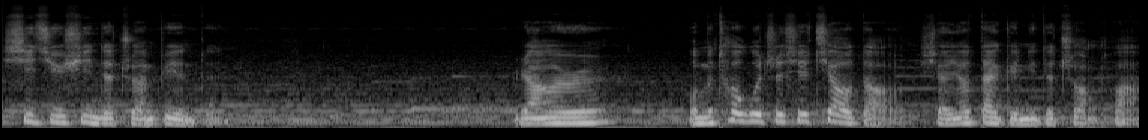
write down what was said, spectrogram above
戏剧性的转变等。然而，我们透过这些教导，想要带给你的转化，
